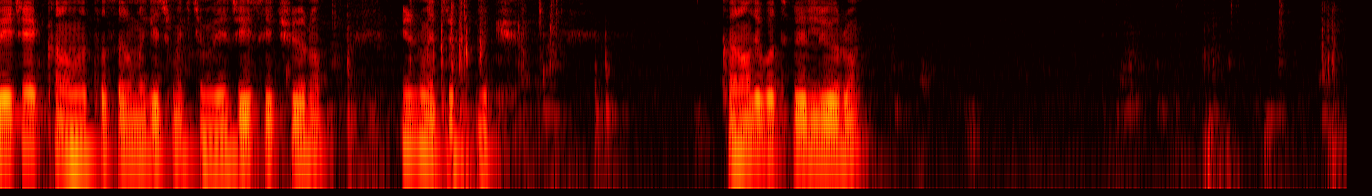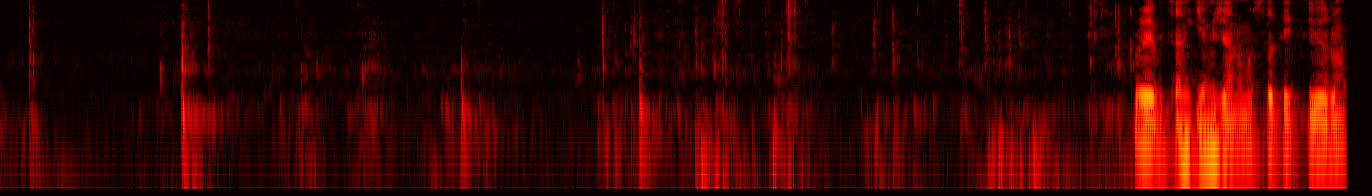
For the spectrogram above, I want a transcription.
VC kanalına tasarıma geçmek için VC'yi seçiyorum. 100 metreküplük kanal ebatı belirliyorum. Buraya bir tane gemi canı mustat ekliyorum.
